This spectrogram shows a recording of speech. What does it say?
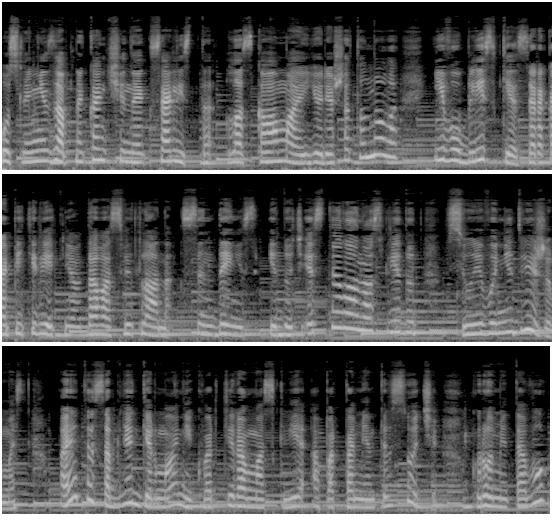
После внезапной кончины экс-солиста «Ласкового мая» Юрия Шатунова его близкие 45-летняя вдова Светлана, сын Денис и дочь Эстелла унаследуют всю его недвижимость, а это особняк Германии, квартира в Москве, апартаменты в Сочи. Кроме того,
